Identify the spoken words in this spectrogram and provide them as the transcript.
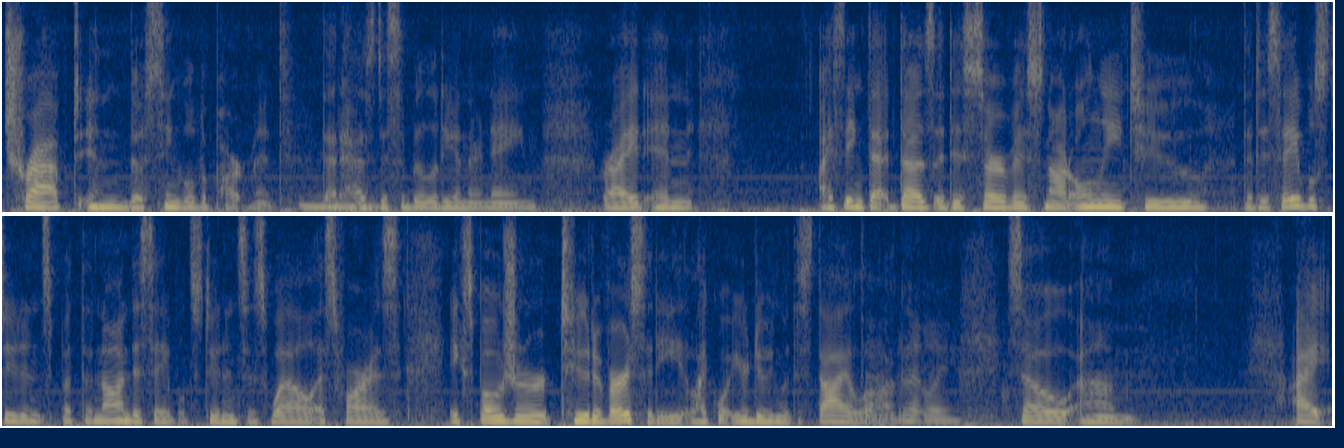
trapped in the single department that has disability in their name right and i think that does a disservice not only to the disabled students but the non-disabled students as well as far as exposure to diversity like what you're doing with this dialogue Definitely. so um, I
